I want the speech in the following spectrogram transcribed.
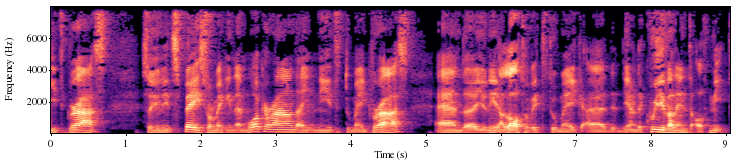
eat grass. So you need space for making them walk around, and you need to make grass, and uh, you need a lot of it to make uh, the, you know the equivalent of meat.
